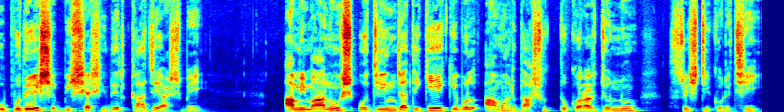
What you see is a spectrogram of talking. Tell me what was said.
উপদেশ বিশ্বাসীদের কাজে আসবে। আমি মানুষ ও জিন জাতিকে কেবল আমার দাসত্ব করার জন্য সৃষ্টি করেছি।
